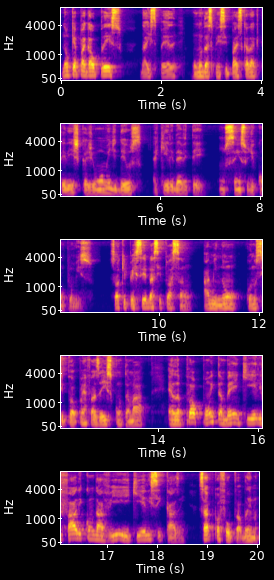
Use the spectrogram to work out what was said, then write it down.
não quer pagar o preço da espera. Uma das principais características de um homem de Deus é que ele deve ter um senso de compromisso. Só que perceba a situação. Aminon, quando se propõe a fazer isso com Tamar, ela propõe também que ele fale com Davi e que eles se casem. Sabe qual foi o problema?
